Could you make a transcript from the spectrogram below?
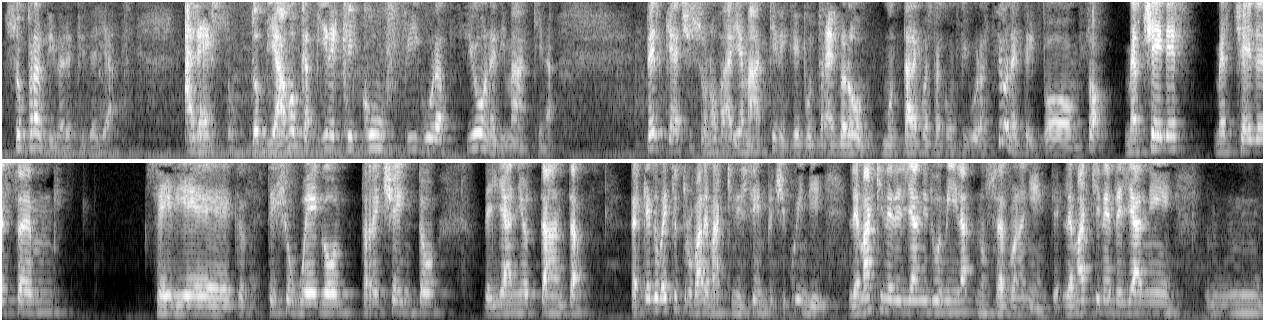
Sopravvivere più degli altri. Adesso dobbiamo capire che configurazione di macchina, perché ci sono varie macchine che potrebbero montare questa configurazione, tipo, non so, Mercedes, Mercedes ehm, serie cos'è, Station Wagon 300 degli anni 80 perché dovete trovare macchine semplici, quindi le macchine degli anni 2000 non servono a niente, le macchine degli anni mm,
